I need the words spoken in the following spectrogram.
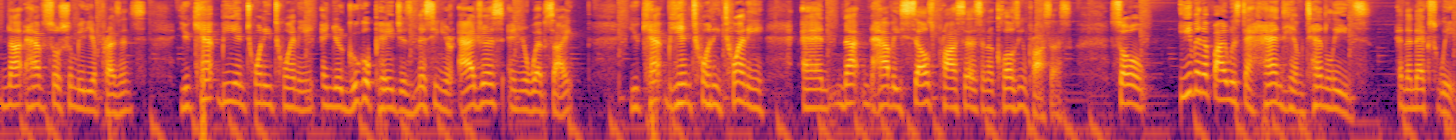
not have social media presence. You can't be in 2020 and your Google page is missing your address and your website. You can't be in 2020 and not have a sales process and a closing process. So even if I was to hand him 10 leads in the next week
